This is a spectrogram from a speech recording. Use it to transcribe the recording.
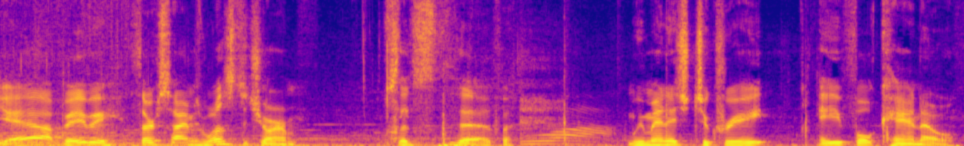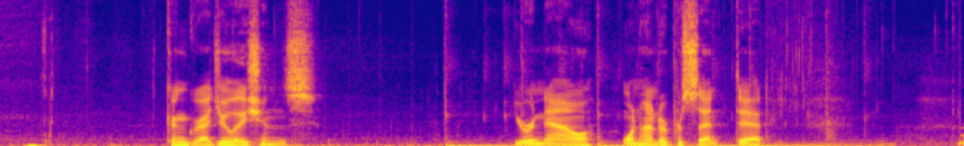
Yeah, baby. Third times was the charm. We managed to create a volcano. Congratulations. You are now 100% dead.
